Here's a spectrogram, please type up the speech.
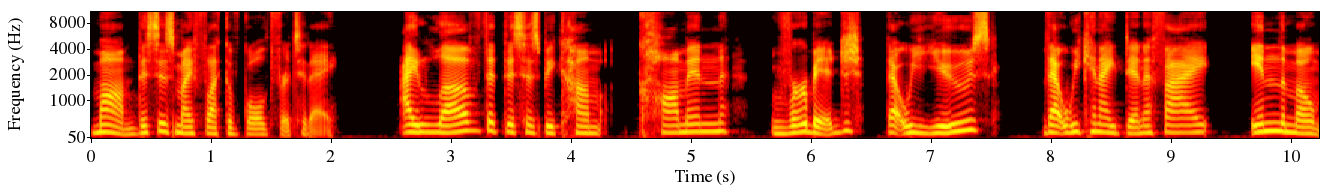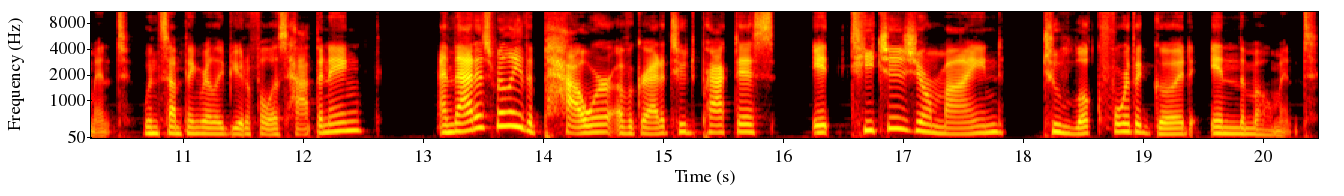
Mom, this is my fleck of gold for today. I love that this has become common verbiage that we use that we can identify in the moment when something really beautiful is happening. And that is really the power of a gratitude practice. It teaches your mind to look for the good in the moment.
